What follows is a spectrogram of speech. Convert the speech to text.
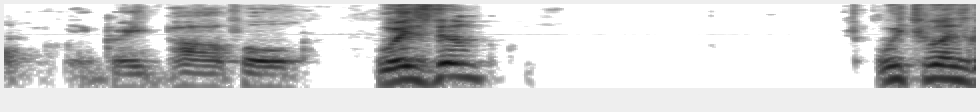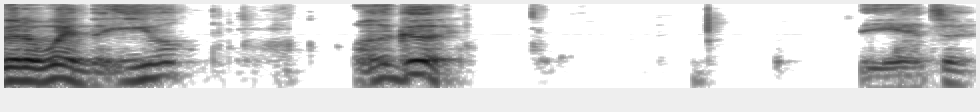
A great, powerful wisdom. Which one's going to win, the evil or the good? The answer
